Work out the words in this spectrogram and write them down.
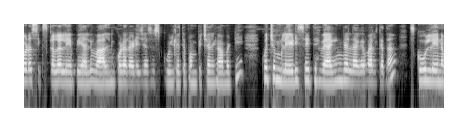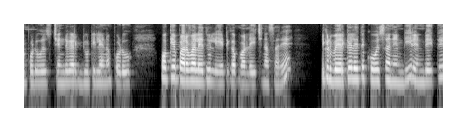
కూడా సిక్స్ కల్లా లేపేయాలి. వాళ్ళని కూడా రెడీ చేసి స్కూల్కి అయితే పంపించాలి కాబట్టి కొంచెం లేడీస్ అయితే వేగంగా లేగవాలి కదా. స్కూల్ లేనప్పుడు చందు గారికి డ్యూటీ లేనప్పుడు ఓకే పర్వాలేదు లేట్గా లేచినా సరే. ఇక్కడ బీరకాయలు అయితే కోసానండి. రెండైతే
